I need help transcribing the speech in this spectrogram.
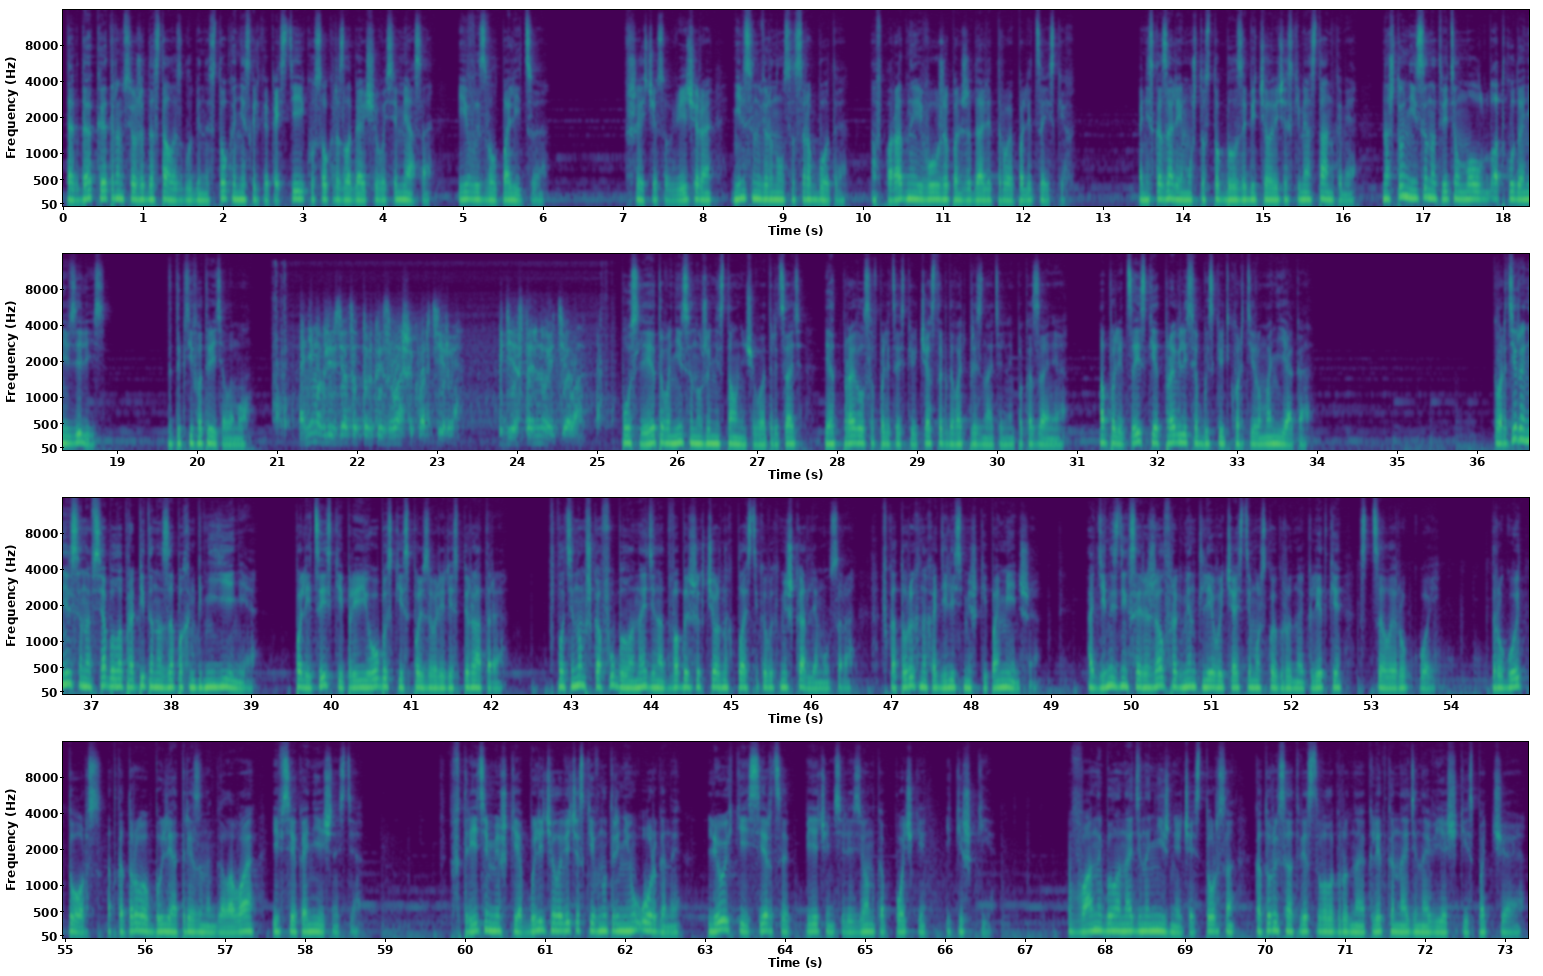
Тогда Кэтрин все же достал из глубины стока несколько костей и кусок разлагающегося мяса и вызвал полицию. В 6 часов вечера Нильсон вернулся с работы, а в парадной его уже поджидали трое полицейских. Они сказали ему, что сток был забит человеческими останками, на что Нильсон ответил, мол, откуда они взялись. Детектив ответил ему. Они могли взяться только из вашей квартиры. Где остальное тело? После этого Нисон уже не стал ничего отрицать и отправился в полицейский участок давать признательные показания. А полицейские отправились обыскивать квартиру маньяка. Квартира Нильсона вся была пропитана запахом гниения. Полицейские при ее обыске использовали респираторы. В платяном шкафу было найдено два больших черных пластиковых мешка для мусора, в которых находились мешки поменьше – один из них содержал фрагмент левой части мужской грудной клетки с целой рукой. Другой – торс, от которого были отрезаны голова и все конечности. В третьем мешке были человеческие внутренние органы – легкие, сердце, печень, селезенка, почки и кишки. В ванной была найдена нижняя часть торса, которой соответствовала грудная клетка, найденная в ящике из-под чая.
